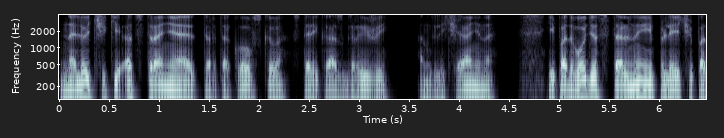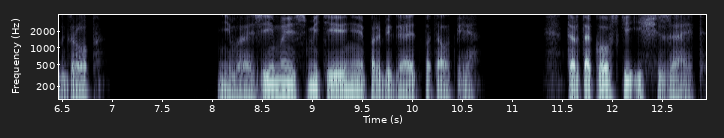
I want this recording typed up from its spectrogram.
Налетчики отстраняют Тартаковского, старика с грыжей, англичанина, и подводят стальные плечи под гроб. Невыразимое смятение пробегает по толпе. Тартаковский исчезает.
